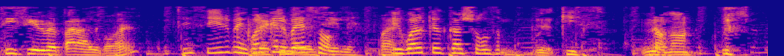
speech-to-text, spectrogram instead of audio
sí sirve para algo, ¿eh? Sí sirve, igual que Déjeme el beso. bueno. Igual que el casual kiss. No. Perdón.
